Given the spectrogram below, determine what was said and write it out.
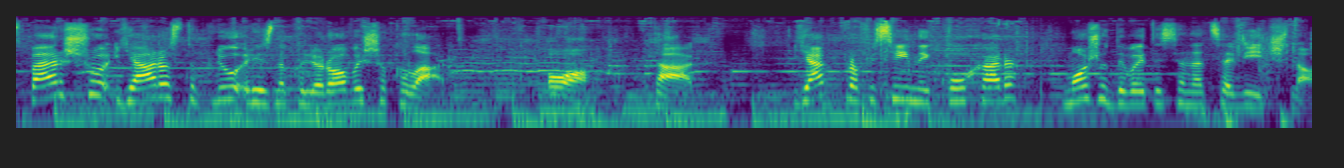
Спершу я розтоплю різнокольоровий шоколад. О, так. Як професійний кухар можу дивитися на це вічно.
